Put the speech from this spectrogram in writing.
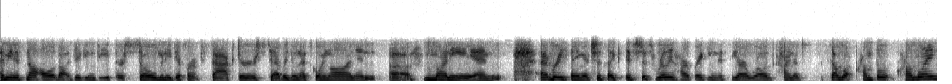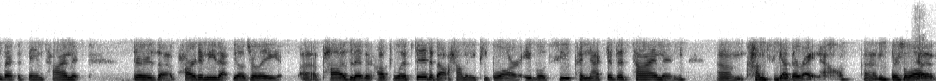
I mean, it's not all about digging deep. There's so many different factors to everything that's going on, and uh, money and everything. It's just like it's just really heartbreaking to see our world kind of somewhat crumble, crumbling, but at the same time, it's there's a part of me that feels really uh, positive and uplifted about how many people are able to connect at this time and um, come together right now. Um, there's a lot yeah. of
